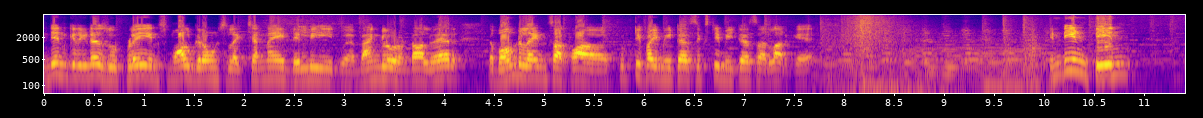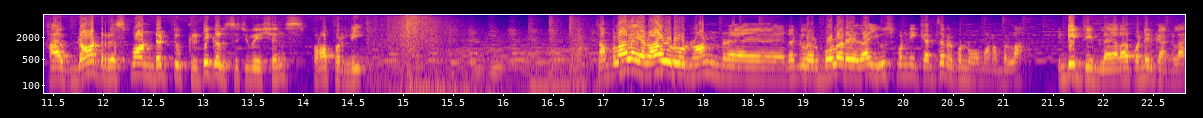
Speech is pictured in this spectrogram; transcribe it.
Indian cricketers who play in small grounds like Chennai Delhi Bengaluru and all where the boundary lines are fifty five metres sixty metres எல்லாம் இருக்கு Indian team have not responded to critical situations properly நம்மளால ஏதாவது ஒரு ஒரு நான் ரெகுலர் போலரை ஏதாவது யூஸ் பண்ணி கன்சிடர் பண்ணுவோமா நம்மளாம் இந்தியன் டீமில் யாராவது பண்ணியிருக்காங்களா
